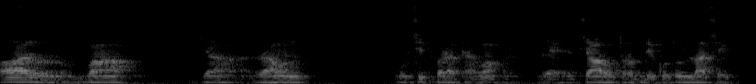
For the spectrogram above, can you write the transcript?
और वहाँ जहाँ रावण मूर्छित पड़ा था, वहाँ पर गए चारों तरफ़ देखो तो लाशें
